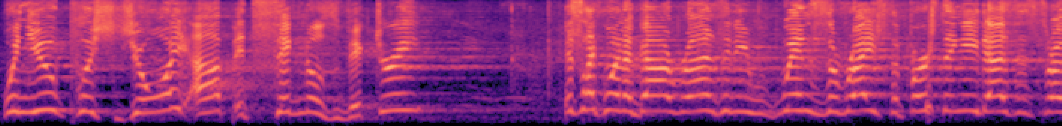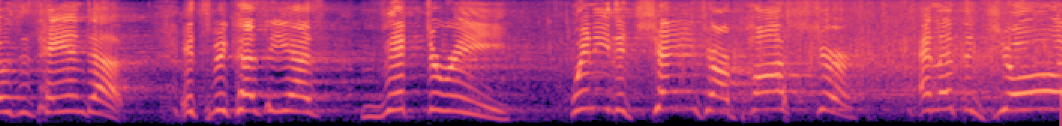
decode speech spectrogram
when you push joy up, it signals victory? It's like when a guy runs and he wins the race, the first thing he does is throws his hand up. It's because he has victory. We need to change our posture and let the joy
